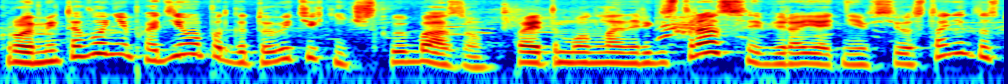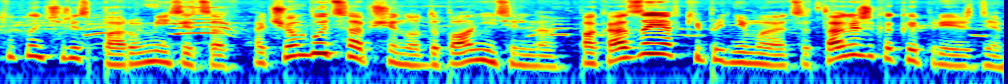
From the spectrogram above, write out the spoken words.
Кроме того, необходимо подготовить техническую базу. Поэтому онлайн-регистрация, вероятнее всего, станет доступна через пару месяцев, о чем будет сообщено дополнительно. Пока заявки принимаются так же, как и прежде.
